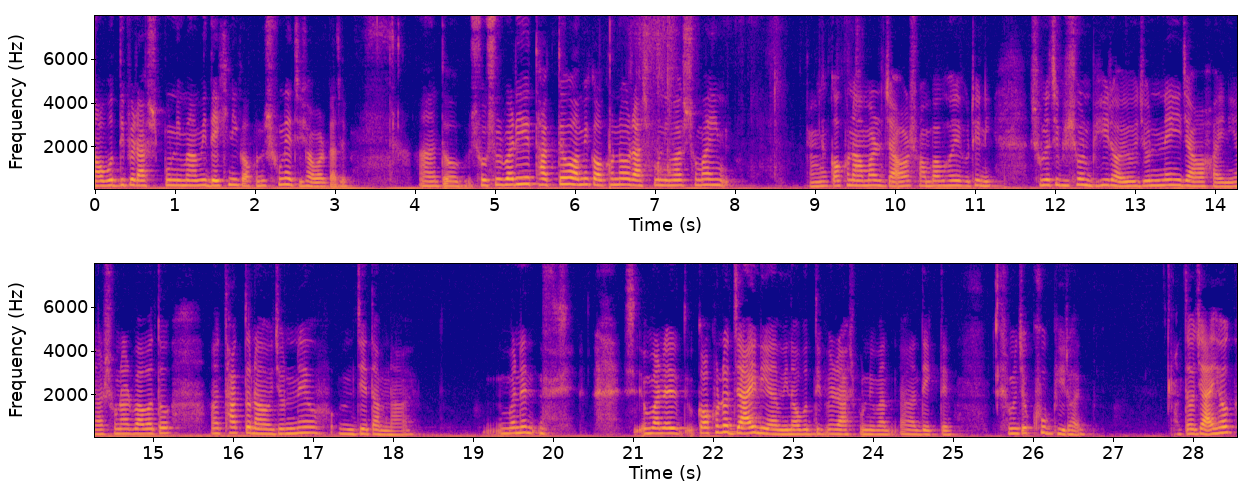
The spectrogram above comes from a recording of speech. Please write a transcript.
নবদ্বীপে রাস পূর্ণিমা আমি দেখিনি, কখনো শুনেছি সবার কাছে। তো শ্বশুরবাড়ি থাকতেও আমি কখনো রাস পূর্ণিমার সময় কখনো আমার যাওয়া সম্ভব হয়ে ওঠেনি। শুনেছি ভীষণ ভিড় হয় ওই জন্যেই যাওয়া হয়নি। আর সোনার বাবা তো থাকতো না ওই জন্যেও উম, যেতাম না। মানে মানে কখনো যাইনি আমি নবদ্বীপের রাস পূর্ণিমা দেখতে। শুনেছি খুব ভিড় হয়। তো যাই হোক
